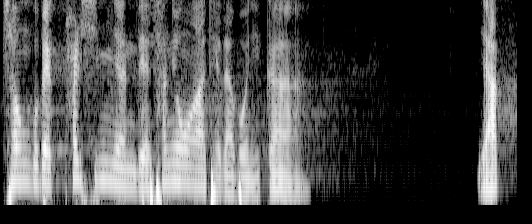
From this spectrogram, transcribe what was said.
1980년대 상용화가 되다 보니까 약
